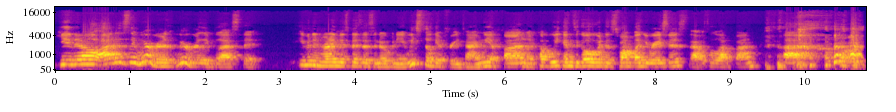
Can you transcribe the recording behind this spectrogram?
You know, honestly, we we're really, we we're really blessed that even in running this business and opening we still get free time. We have fun. Like a couple weekends ago, we went to swamp buggy races. That was a lot of fun. Uh, that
